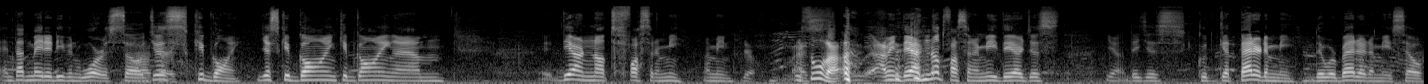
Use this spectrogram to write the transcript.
and that made it even worse. So okay. just keep going, just keep going, keep going. Um, they are not faster than me. I mean, yeah. we saw that. I mean, they are not faster than me. They are just, yeah, they just could get better than me. They were better than me. So,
